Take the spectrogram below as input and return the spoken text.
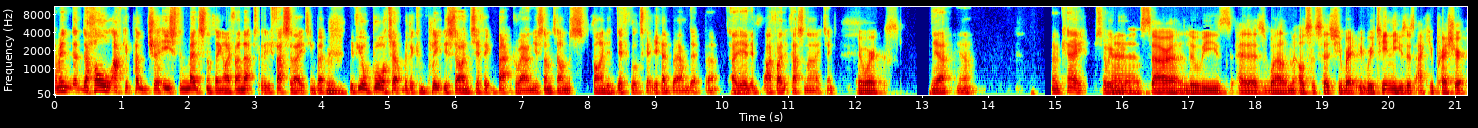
I mean, the, the, whole acupuncture, Eastern medicine thing, I found absolutely fascinating. But mm. if you're brought up with a completely scientific background, you sometimes find it difficult to get your head around it. But I, it, I find it fascinating. It works. Yeah, yeah. Okay, so we uh, Sarah Louise as well also says she re- routinely uses acupressure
